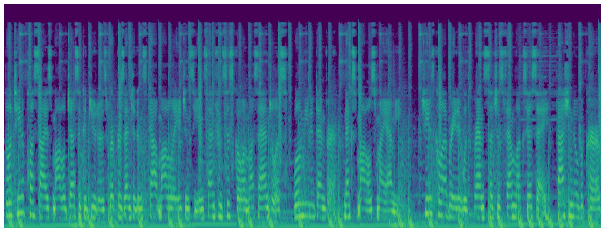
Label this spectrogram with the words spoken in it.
The Latina plus size model Jessica Judah is represented in Scout Model Agency in San Francisco and Los Angeles, Wilhelmina Denver, Next Models Miami. She has collaborated with brands such as Femlux SA, Fashion Nova Curve,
